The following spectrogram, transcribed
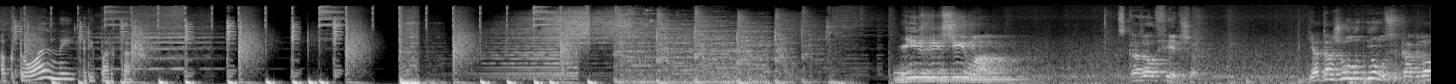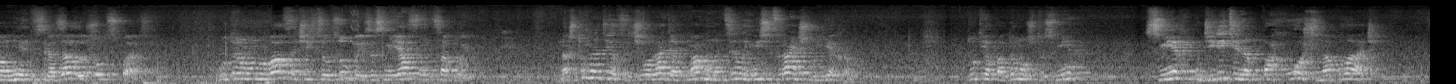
Актуальный репортаж. Неизлечимо! Сказал фельдшер. Я даже улыбнулся, когда он мне это сказал и ушел спать. Утром умывался, чистил зубы и засмеялся над собой. На что надеялся, чего ради от мамы на целый месяц раньше уехал? Тут я подумал, что смех, смех удивительно похож на плач.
